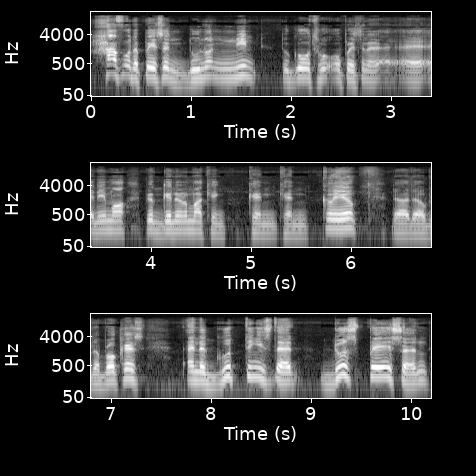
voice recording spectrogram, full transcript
half of the patient do not need to go through operation anymore because Ganoderma can, can, can clear the, the, the blockage. And the good thing is that those patients,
